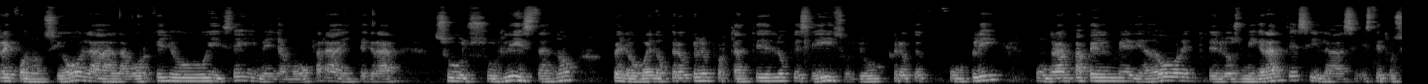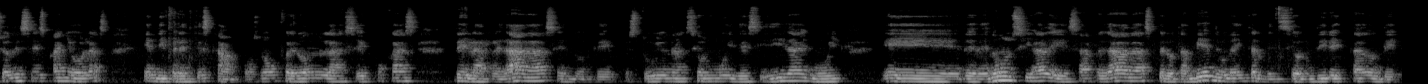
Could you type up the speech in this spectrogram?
reconoció la labor que yo hice y me llamó para integrar sus, sus listas, ¿no? Pero bueno, creo que lo importante es lo que se hizo. Yo creo que cumplí un gran papel mediador entre los migrantes y las instituciones españolas en diferentes campos, ¿no? Fueron las épocas de las redadas en donde pues tuve una acción muy decidida y muy eh, de denuncia de esas redadas, pero también de una intervención directa donde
